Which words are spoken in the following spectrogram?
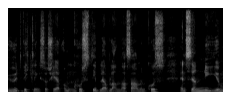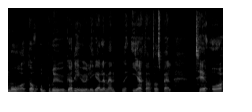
utvikling som skjer om Mm. hvordan de blir blanda sammen. Hvordan en ser nye måter å bruke de ulike elementene i et dataspill til å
